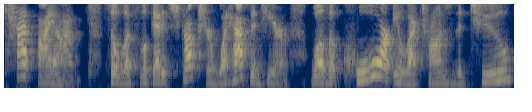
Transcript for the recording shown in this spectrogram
cation. So let's look at its structure. What happened here? Well, the core electrons, the two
